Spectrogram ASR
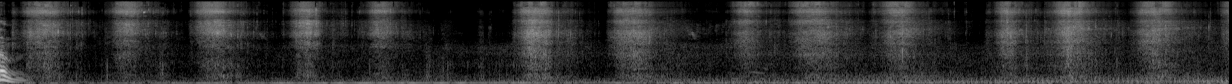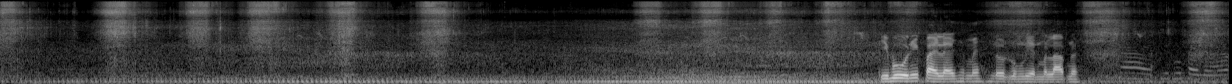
พี่บูนี่ไปแล้วใช่ไหมรถโรงเรียนมารับนะใช่พี่พูดไปแล้ว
